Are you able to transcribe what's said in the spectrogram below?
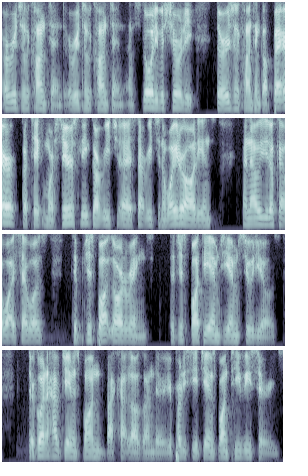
original content, original content. And slowly but surely, the original content got better, got taken more seriously, got reach, uh, start reaching a wider audience. And now you look at what I said was they just bought Lord of the Rings, they just bought the MGM studios. They're going to have James Bond back catalog on there. You'll probably see a James Bond TV series.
